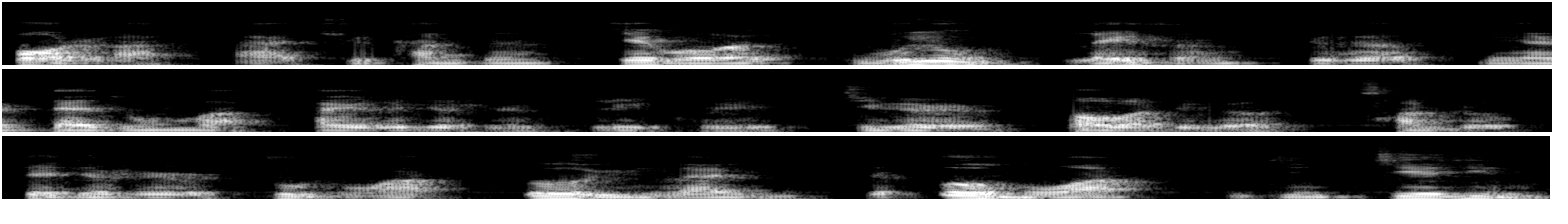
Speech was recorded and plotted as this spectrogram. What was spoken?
抱着他，哎，去看灯。结果吴用、雷横，这个应该是戴宗吧，还有一个就是李逵，几个人到了这个沧州，这就是朱仝。啊，厄运来临，这恶魔啊！已经接近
